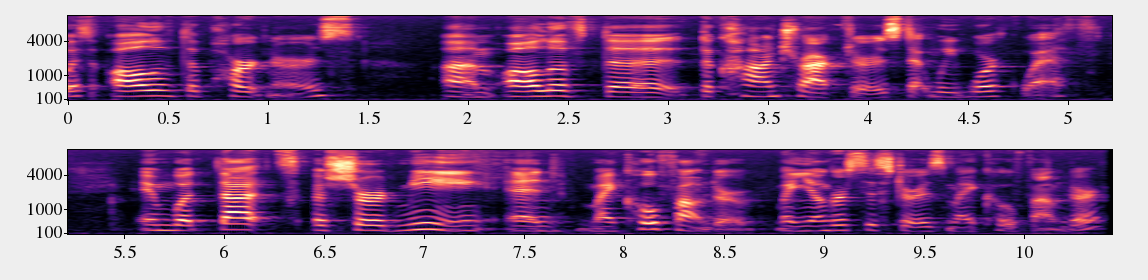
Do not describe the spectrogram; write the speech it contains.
with all of the partners, um, all of the, the contractors that we work with. And what that's assured me and my co-founder, my younger sister is my co-founder,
